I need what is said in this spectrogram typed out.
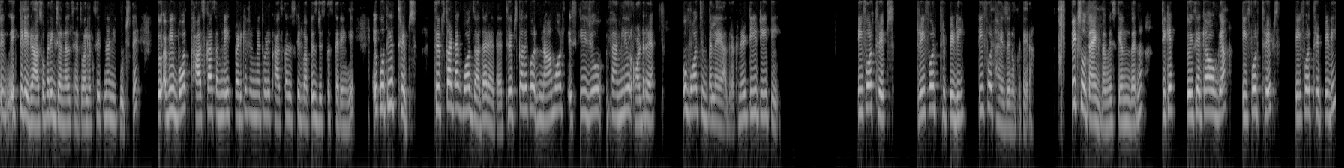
एक, ठीक है ग्रास ओपर एक जर्नल्स है तो अलग से इतना नहीं पूछते तो अभी बहुत खास खास हमने एक पढ़ के, फिर मैं थोड़े खास खास इसके वापस डिस्कस करेंगे। एक होती है थ्रिप्स थ्रिप्स का अटैक बहुत ज़्यादा रहता है। थ्रिप्स का देखो, नाम और इसकी जो फैमिली और ऑर्डर है, वो बहुत सिंपल है याद रखने। T T T T for thrips T for thripidae T for thysanoptera fix होता है एकदम इसके अंदर ना, ठीक है? तो इसे क्या हो गया? T for thrips T for thripidae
